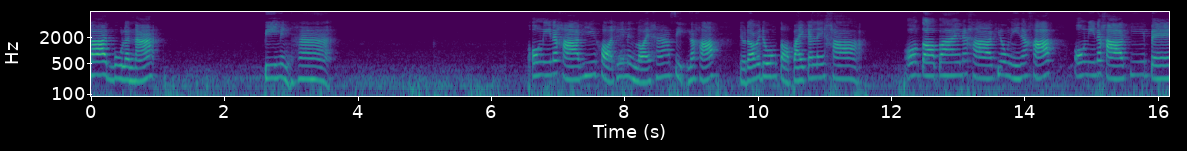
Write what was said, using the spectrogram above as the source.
ลาดบูรณะ ปีหนึ่งห้าองค์นี้นะคะพี่ขอที่หนึ่งร้อยห้าสิบนะคะ เดี๋ยวเราไปดูองค์ต่อไปกันเลยค่ะ องค์ต่อไปนะคะ พี่องค์นี้นะคะ องค์นี้นะคะพี่เป็น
